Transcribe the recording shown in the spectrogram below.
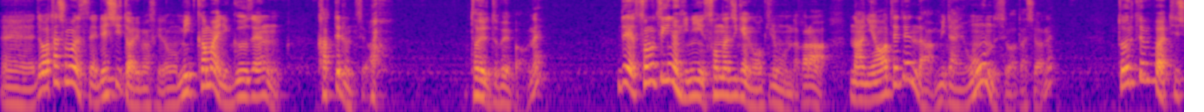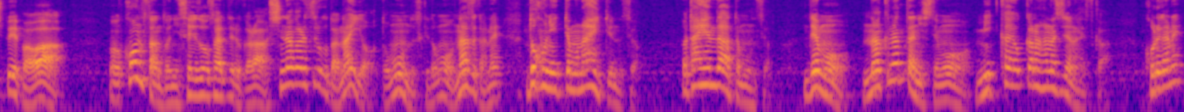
えー、で私もですねレシートありますけども3日前に偶然買ってるんですよ。トイレットペーパーをね。でその次の日にそんな事件が起きるもんだから何慌ててんだ？みたいに思うんですよ私はね。トイレットペーパーやティッシュペーパーはコンスタントに製造されてるから品枯れすることはないよと思うんですけどもなぜかねどこに行ってもないって言うんですよ。大変だと思うんですよ。でもなくなったにしても3日4日の話じゃないですか。これがね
